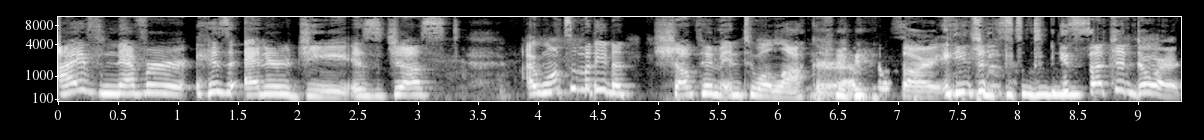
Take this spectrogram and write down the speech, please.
I've never, his energy is just, I want somebody to shove him into a locker. I'm so sorry. He just, he's such a dork.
